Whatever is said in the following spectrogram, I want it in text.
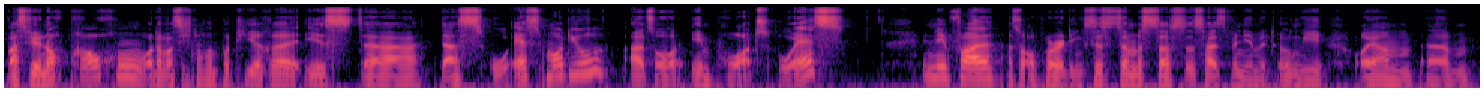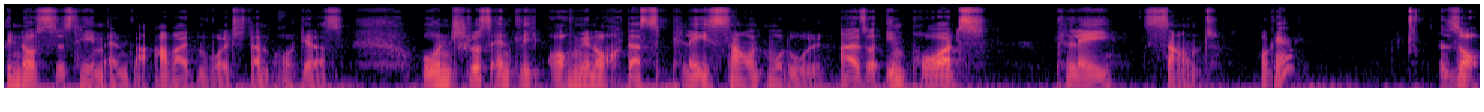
was wir noch brauchen oder was ich noch importiere, ist äh, das OS-Modul, also Import OS in dem Fall. Also Operating System ist das. Das heißt, wenn ihr mit irgendwie eurem ähm, Windows-System arbeiten wollt, dann braucht ihr das. Und schlussendlich brauchen wir noch das Play Sound Modul. Also Import Play Sound. Okay? So.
